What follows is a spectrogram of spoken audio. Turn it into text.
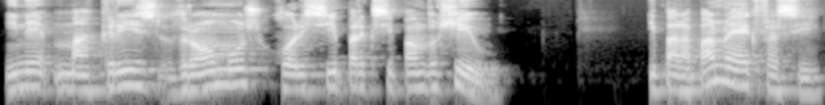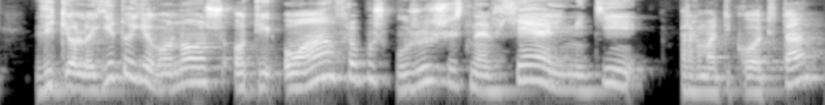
είναι μακρύς δρόμος χωρίς ύπαρξη πανδοχείου. Η παραπάνω έκφραση δικαιολογεί το γεγονός ότι ο άνθρωπος που ζούσε στην αρχαία ελληνική πραγματικότητα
